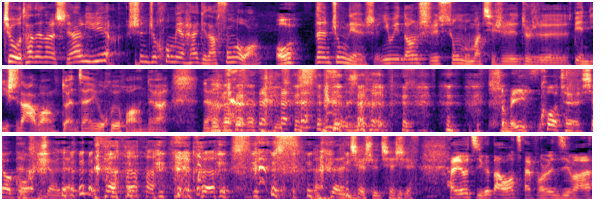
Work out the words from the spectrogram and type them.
就他在那儿成家立业了，甚至后面还给他封了王。哦，但重点是因为当时匈奴嘛，其实就是遍地是大王，短暂又辉煌，对吧？然 后什么意思？quote 效果 确实确实，还有几个大王踩缝纫机吗？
